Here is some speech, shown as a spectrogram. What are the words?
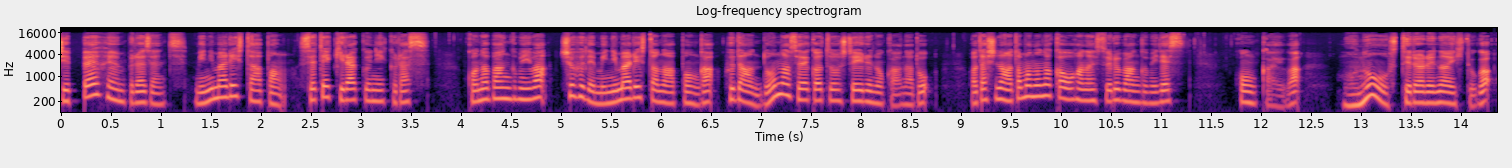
ZIPFM プレゼンツミニマリストアポン捨てて気楽に暮らす。この番組は主婦でミニマリストのアポンが普段どんな生活をしているのかなど私の頭の中をお話しする番組です。今回は物を捨てられない人が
